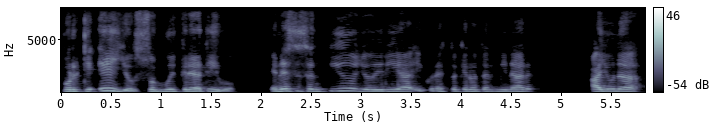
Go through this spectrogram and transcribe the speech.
porque ellos son muy creativos. En ese sentido, yo diría, y con esto quiero terminar, hay una,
